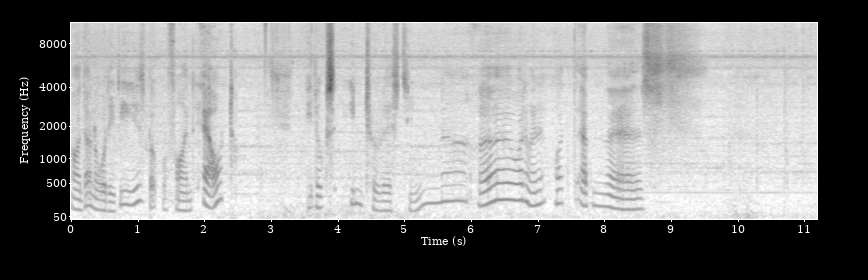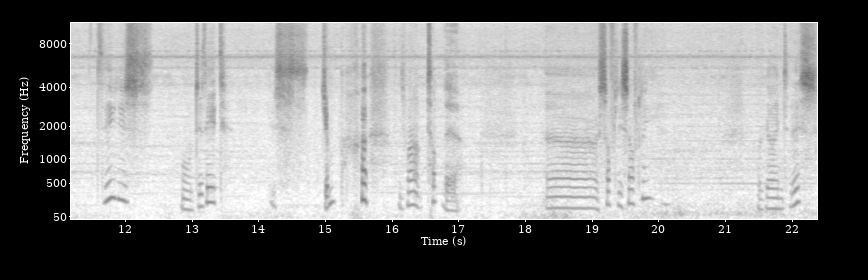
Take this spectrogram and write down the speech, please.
I don't know what it is, but we'll find out. It looks interesting. Uh, oh, wait a minute. What happened there? Did just... Or did it? Just jump? There's one up top there. Uh, softly, softly. We'll go into this.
